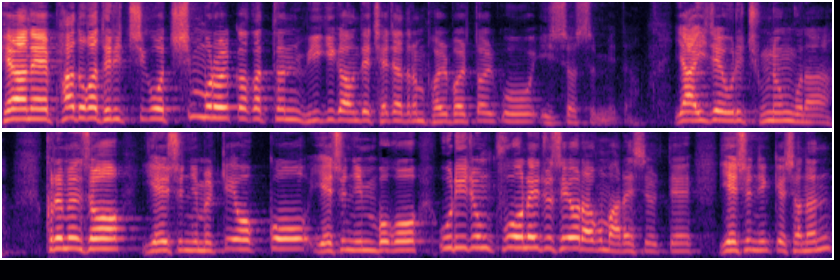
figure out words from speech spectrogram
배 안에 파도가 들이치고 침몰할 것 같은 위기 가운데 제자들은 벌벌 떨고 있었습니다. 야 이제 우리 죽는구나. 그러면서 예수님을 깨웠고 예수님 보고 우리 좀 구원해 주세요라고 말했을 때 예수님께서는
